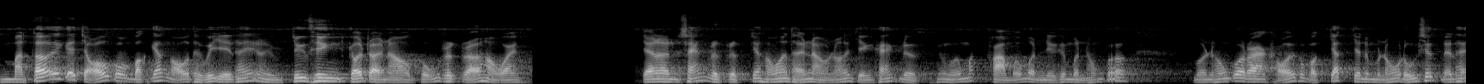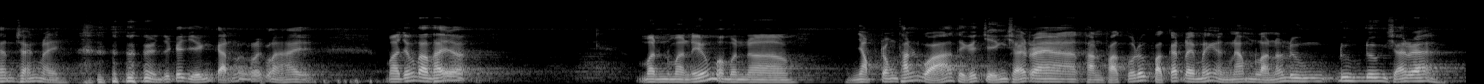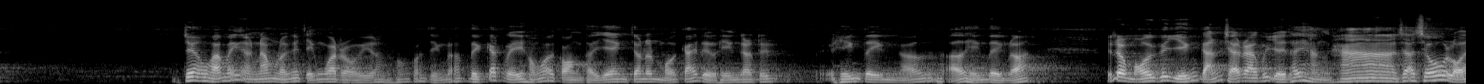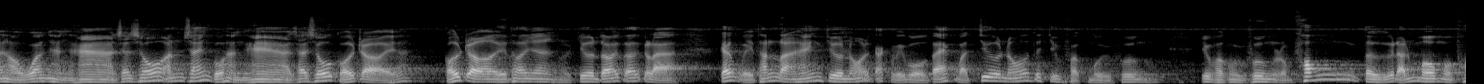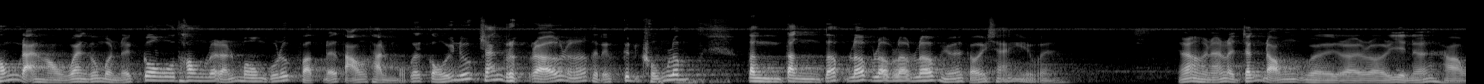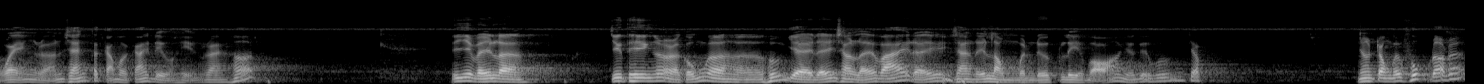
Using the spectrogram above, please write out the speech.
mà tới cái chỗ của bậc giác ngộ thì quý vị thấy chư thiên cõi trời nào cũng rực rỡ hào quang. Cho nên sáng rực rực chứ không có thể nào nói chuyện khác được. Nhưng mà mắt phàm của mình nhiều khi mình không có, mình không có ra khỏi cái vật chất cho nên mình không có đủ sức để thấy ánh sáng này. Chứ cái diễn cảnh rất là hay. Mà chúng ta thấy đó mình mà nếu mà mình à, nhập trong thánh quả thì cái chuyện xảy ra thành Phật của Đức Phật cách đây mấy ngàn năm là nó đương đương đương xảy ra chứ không phải mấy ngàn năm là cái chuyện qua rồi, không có chuyện đó. Thì các vị không có còn thời gian, cho nên mỗi cái đều hiện ra trước, hiện tiền ở ở hiện tiền đó. Thế rồi mọi cái diễn cảnh xảy ra, quý vị thấy hằng hà sa số loại hào quang hằng hà sa số ánh sáng của hằng hà sa số cõi trời đó. cõi trời thôi nha, chưa nói tới cái là các vị thánh la hán chưa nói, các vị bồ tát và chưa nói tới chư phật mười phương chư phật mười phương rồi phóng từ cái đảnh môn mà phóng đại hào quang của mình để cô thông đến đảnh môn của đức phật để tạo thành một cái cõi nước sáng rực rỡ nữa thì kinh khủng lắm. Tầng tầng tớp lớp lớp lớp lớp những cái cõi sáng như vậy. Đó, hồi nãy là chấn động rồi, rồi rồi gì nữa? Hào quang rồi ánh sáng tất cả mọi cái đều hiện ra hết. Thì như vậy là chư thiên đó là cũng ờ, hướng về để sao lễ vái để sao để lòng mình được lìa bỏ những cái vướng chấp nhưng trong cái phút đó đó,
